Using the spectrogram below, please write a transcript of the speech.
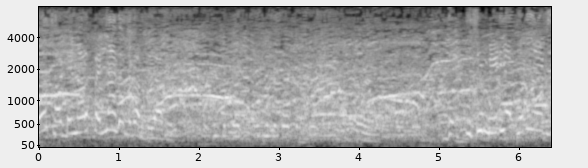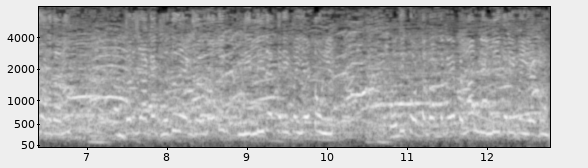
ਉਹ ਸਾਡੇ ਨਾਲ ਪਹਿਲਾਂ ਗੱਲ ਕਰਦੇ ਆ। ਕੇ ਤੁਸੀਂ ਮੀਡੀਆ ਖੁਦ ਦੇਖ ਸਕਦਾ ਨਾ। ਅੰਦਰ ਜਾ ਕੇ ਖੁਦ ਦੇਖ ਸਕਦਾ ਉਹਦੀ ਨੀਲੀ ਦਾ ਕਰੀ ਪਈ ਆ ਢੂਹੀ। ਉਹਦੀ ਕੋਟ ਕੁੱਟ ਕੇ ਪਹਿਲਾਂ ਨੀਲੀ ਕਰੀ ਪਈ ਆ ਢੂਹੀ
